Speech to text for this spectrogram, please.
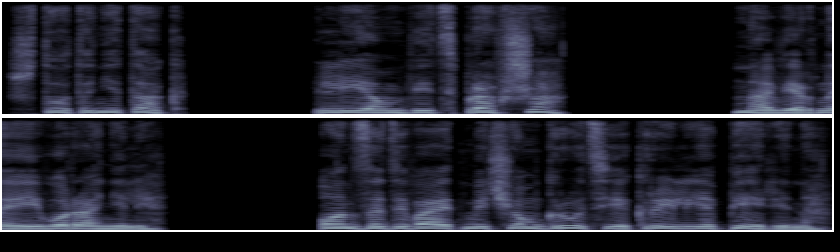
Что-то не так. Лем ведь правша. Наверное, его ранили. Он задевает мечом грудь и крылья Перина.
